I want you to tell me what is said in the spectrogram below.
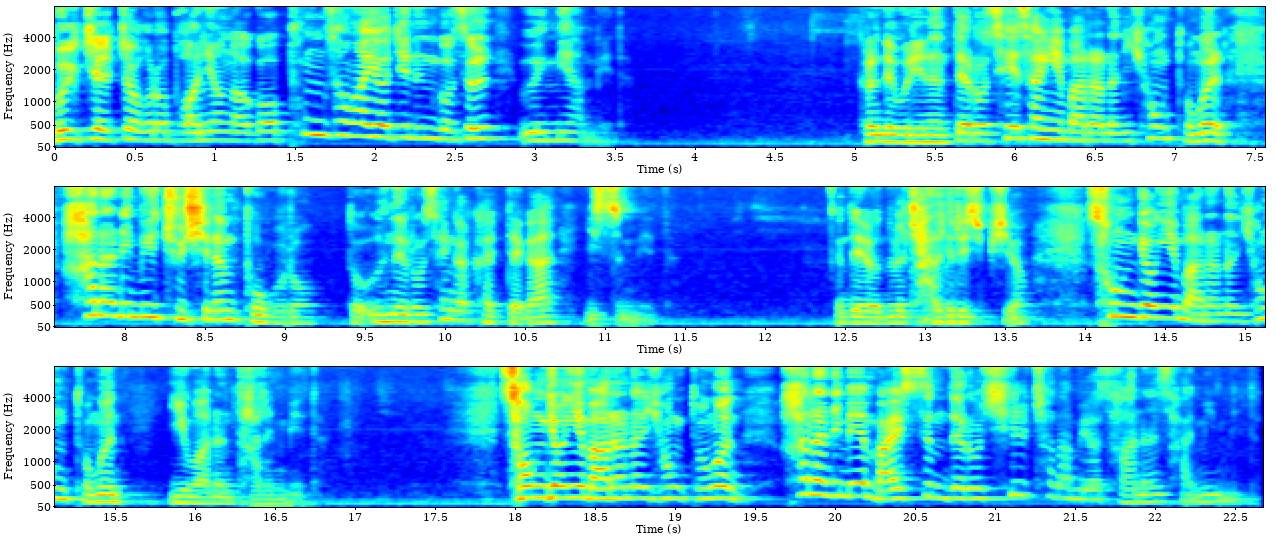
물질적으로 번영하고 풍성하여지는 것을 의미합니다. 그런데 우리는 때로 세상이 말하는 형통을 하나님이 주시는 복으로 또 은혜로 생각할 때가 있습니다. 근데 여러분들 잘 들으십시오. 성경이 말하는 형통은 이와는 다릅니다. 성경이 말하는 형통은 하나님의 말씀대로 실천하며 사는 삶입니다.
